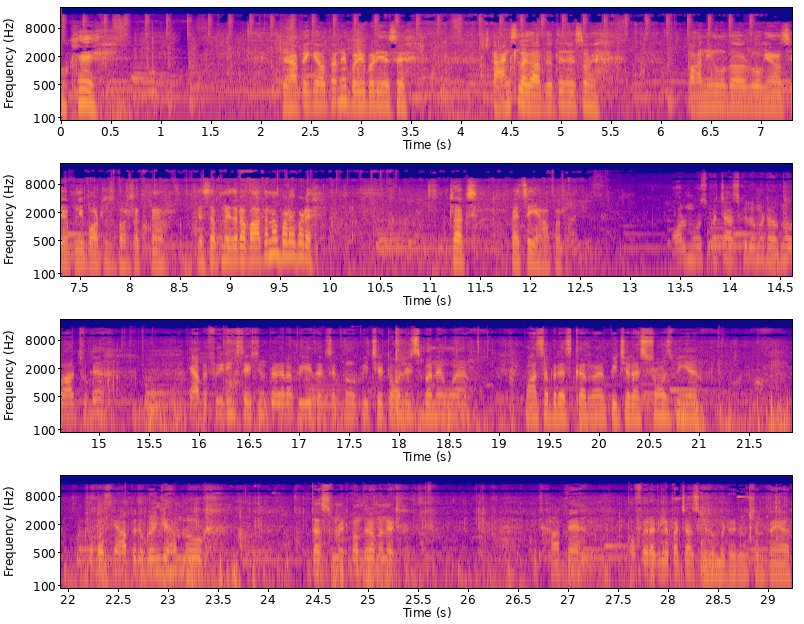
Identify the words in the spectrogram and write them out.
ओके तो यहाँ पे क्या होता है ना बड़े बड़े ऐसे टैंक्स लगा देते हैं जिसमें पानी उधर लोग यहाँ से अपनी बॉटल्स भर सकते हैं। जैसे अपनी तरफ़ आते हैं ना बड़े बड़े ट्रक्स वैसे यहाँ पर। ऑलमोस्ट पचास किलोमीटर हम लोग आ चुके हैं। यहाँ पे फीडिंग स्टेशन पे अगर आप ये देख सकते हो, पीछे टॉयलेट्स बने हुए हैं। वहाँ सब रेस्ट कर रहे हैं, पीछे रेस्टोरेंट्स भी हैं। तो बस यहाँ पे रुकेंगे हम लोग। दस मिनट, पंद्रह मिनट कुछ खाते हैं और फिर अगले पचास किलोमीटर को चलते हैं यार।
